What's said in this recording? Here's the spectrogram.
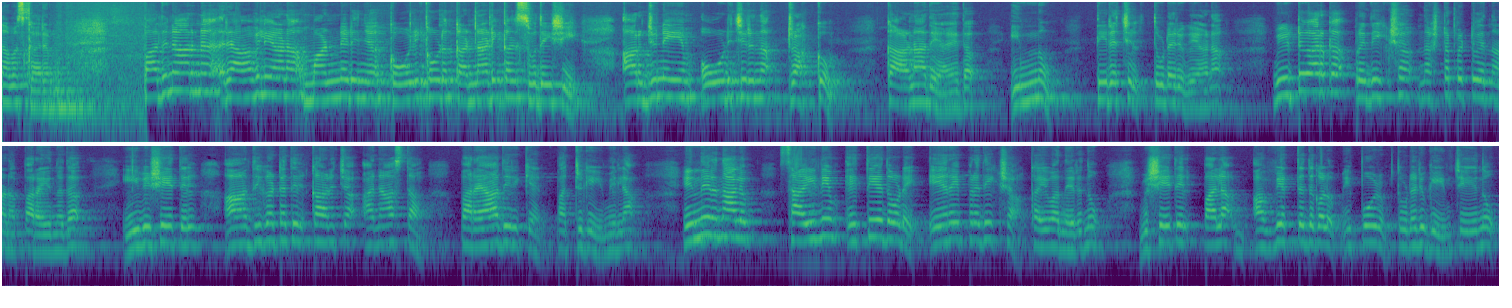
നമസ്കാരം. പതിനാറിന് രാവിലെയാണ് മണ്ണിടിഞ്ഞ് കോഴിക്കോട് കണ്ണാടിക്കൽ സ്വദേശി അർജുനെയും ഓടിച്ചിരുന്ന ട്രക്കും കാണാതെയായത്. ഇന്നും തിരച്ചിൽ തുടരുകയാണ്. വീട്ടുകാർക്ക് പ്രതീക്ഷ നഷ്ടപ്പെട്ടു എന്നാണ് പറയുന്നത്. ഈ വിഷയത്തിൽ ആദ്യഘട്ടത്തിൽ കാണിച്ച അനാസ്ഥ പറയാതിരിക്കാൻ പറ്റുകയുമില്ല. എന്നിരുന്നാലും സൈന്യം എത്തിയതോടെ ഏറെ പ്രതീക്ഷ കൈവന്നിരുന്നു. വിഷയത്തിൽ പല അവ്യക്തതകളും ഇപ്പോഴും തുടരുകയും ചെയ്യുന്നു.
